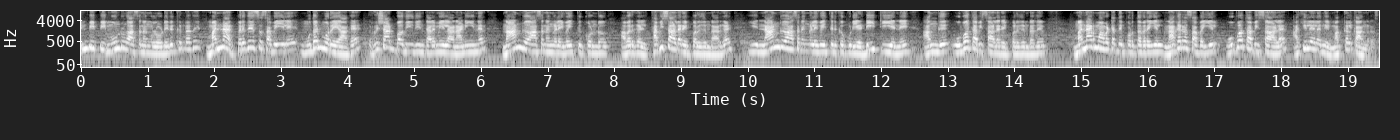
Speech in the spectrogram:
என்பிபி மூன்று ஆசனங்களோடு இருக்கின்றது. மன்னார் பிரதேச சபையிலே முதன்முறையாக ரிஷாட் பதீயுதீன் தலைமையிலான அணியினர் நான்கு ஆசனங்களை வைத்துக் கொண்டு அவர்கள் தவிசாளரை பெறுகின்றார்கள். நான்கு ஆசனங்களை வைத்திருக்கக்கூடிய டிடிஎன்ஏ அங்கு உப தவிசாளரை பெறுகின்றது. மன்னார் மாவட்டத்தை பொறுத்தவரையில் நகர சபையில் உப தவிசாளர் அகில இலங்கை மக்கள் காங்கிரஸ்.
